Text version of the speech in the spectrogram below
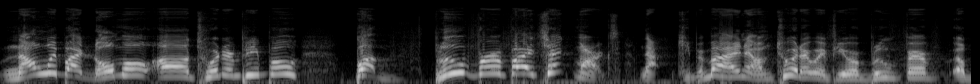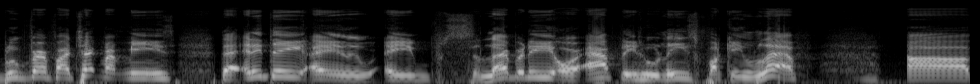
not only by normal uh, Twitter people, but blue verified check marks. Now, keep in mind on Twitter, if you're a blue ver- a blue verified check mark means that anything a a celebrity or athlete who leans fucking left uh,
